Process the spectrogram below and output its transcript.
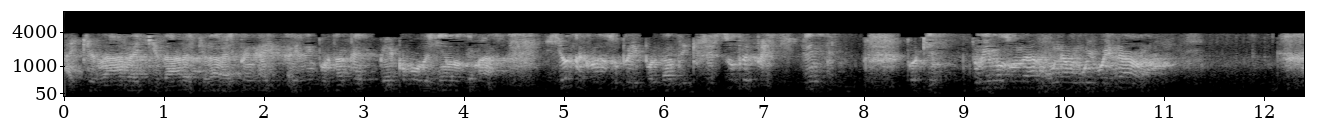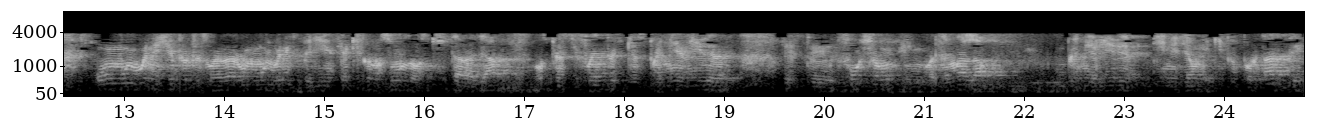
Hay que dar, hay que dar, hay que dar. Hay, es importante ver cómo veían los demás. Y otra cosa súper importante, que es súper persistente. Porque tuvimos una, una muy buena, un muy buen ejemplo que les voy a dar, una muy buena experiencia que conocimos a Oscar allá, Oscar Cifuentes, que es Premier Líder este, Fusion en Guatemala. Un Premier Líder tiene ya un equipo importante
